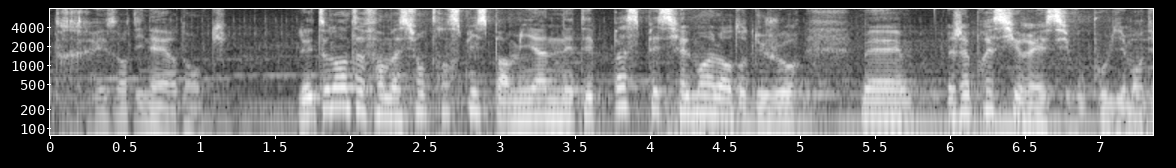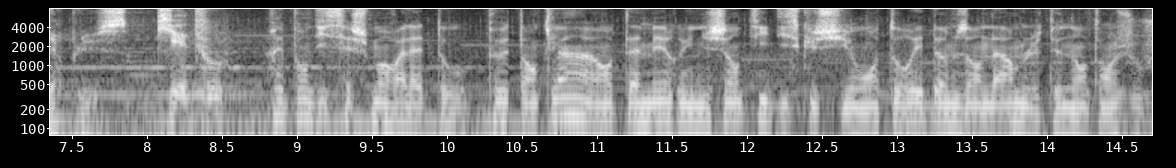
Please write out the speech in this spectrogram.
très ordinaire donc. L'étonnante information transmise par Mian n'était pas spécialement à l'ordre du jour, mais j'apprécierais si vous pouviez m'en dire plus. Qui êtes-vous? Répondit sèchement Ralato, peu enclin à entamer une gentille discussion entouré d'hommes en armes le tenant en joue.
